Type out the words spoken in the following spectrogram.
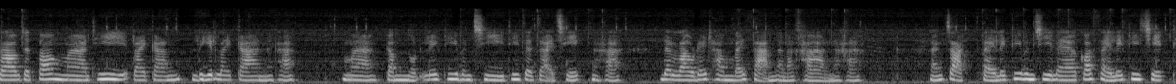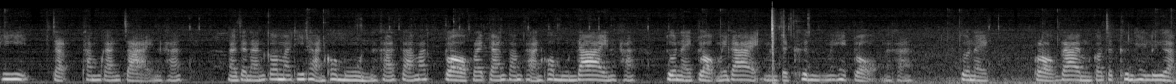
เราจะต้องมาที่รายการลีดรายการนะคะ มากำหนดเลขที่บัญชีที่จะจ่ายเช็คนะคะเราได้ทำไว้3ธนาคารนะคะ หลังจากใส่เลขที่บัญชีแล้วก็ใส่เลขที่เช็คที่จะทำการจ่ายนะคะหลังจากนั้นก็มาที่ฐานข้อมูลนะคะ สามารถกรอกรายการตามฐานข้อมูลได้นะคะ ตัวไหนกรอกไม่ได้ มันจะขึ้นไม่ให้กรอกนะคะ ตัวไหนกรอกได้มันก็จะขึ้นให้เลือก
